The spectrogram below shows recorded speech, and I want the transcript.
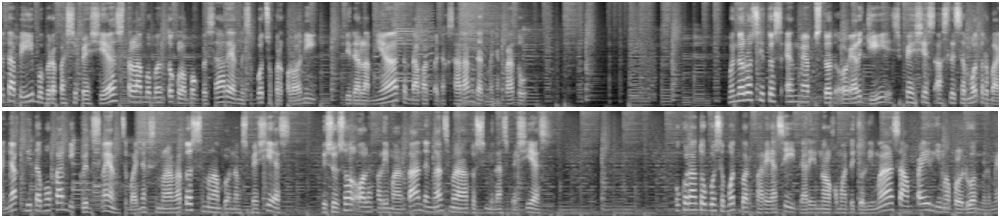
tetapi beberapa spesies telah membentuk kelompok besar yang disebut superkoloni. Di dalamnya terdapat banyak sarang dan banyak ratu. Menurut situs nmaps.org, spesies asli semut terbanyak ditemukan di Queensland sebanyak 996 spesies, disusul oleh Kalimantan dengan 909 spesies. Ukuran tubuh semut bervariasi dari 0,75 sampai 52 mm,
